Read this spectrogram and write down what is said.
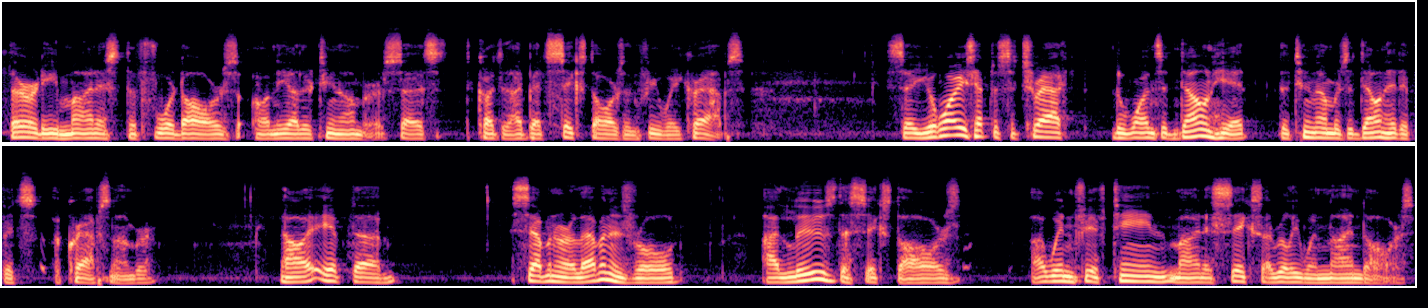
thirty minus the four dollars on the other two numbers. So it's because I bet six dollars on three way craps. So you always have to subtract the ones that don't hit, the two numbers that don't hit if it's a craps number. Now, if the 7 or 11 is rolled, I lose the $6. I win 15 minus 6, I really win $9.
